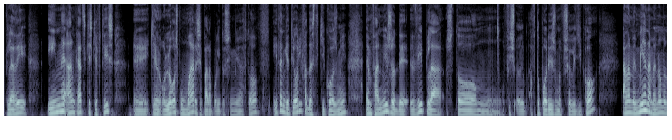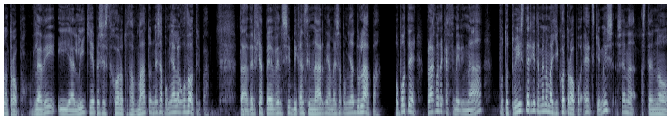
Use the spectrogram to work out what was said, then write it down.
Δηλαδή, είναι, αν κάτσεις και σκεφτείς, ε, και ο λόγος που μου άρεσε πάρα πολύ το σημείο αυτό ήταν γιατί όλοι οι φανταστικοί κόσμοι εμφανίζονται δίπλα στο μ, φυσιο- ε, αυτό που ορίζουμε φυσιολογικό, αλλά με μία αναμενόμενο τρόπο. Δηλαδή, η Αλίκη έπεσε στη χώρα των θαυμάτων μέσα από μια λαγουδότρυπα. Τα αδέρφια Πέβενση μπήκαν στην άρνια μέσα από μια ντουλάπα. Οπότε, πράγματα καθημερινά που το twist έρχεται με ένα μαγικό τρόπο. Έτσι και εμείς σε ένα στενό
